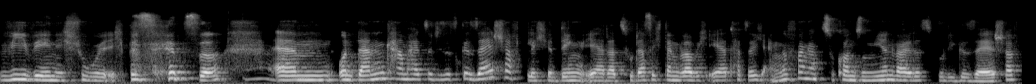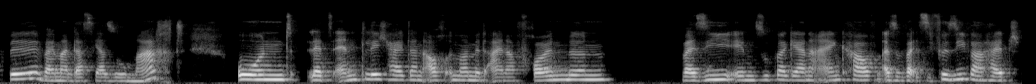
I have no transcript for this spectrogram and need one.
wie wenig Schuhe ich besitze. Ah. Ähm, und dann kam halt so dieses gesellschaftliche Ding eher dazu, dass ich dann, glaube ich, eher tatsächlich angefangen habe zu konsumieren, weil das so die Gesellschaft will, weil man das ja so macht. Und letztendlich halt dann auch immer mit einer Freundin weil sie eben super gerne einkaufen. Also weil sie, für sie war halt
